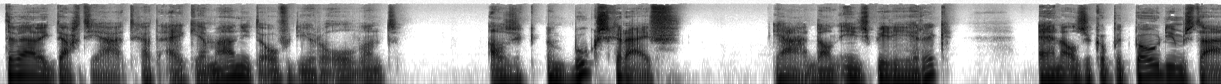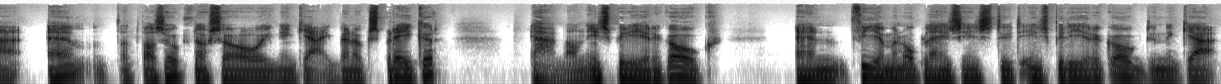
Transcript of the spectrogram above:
Terwijl ik dacht, ja, het gaat eigenlijk helemaal niet over die rol. Want als ik een boek schrijf, ja, dan inspireer ik. En als ik op het podium sta, hè, dat was ook nog zo. Ik denk, ja, ik ben ook spreker. Ja, dan inspireer ik ook. En via mijn opleidingsinstituut inspireer ik ook. Dan denk ik, ja,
